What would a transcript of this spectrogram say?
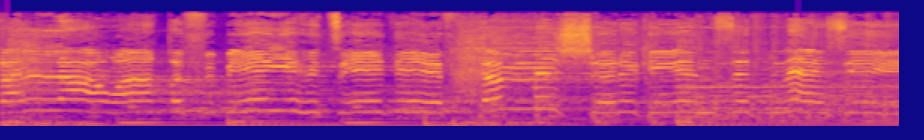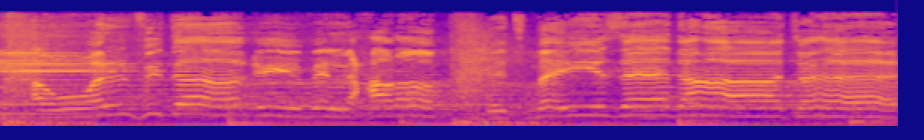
خلى واقف بيه تدف دم الشرك ينزف نزيف. أول فدائي بالحرب تتميز ذاته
